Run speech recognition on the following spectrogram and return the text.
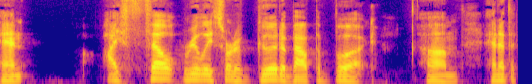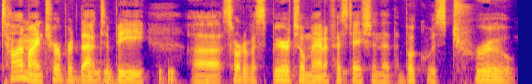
and I felt really sort of good about the book. Um, and at the time, I interpreted that to be uh, sort of a spiritual manifestation that the book was true.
